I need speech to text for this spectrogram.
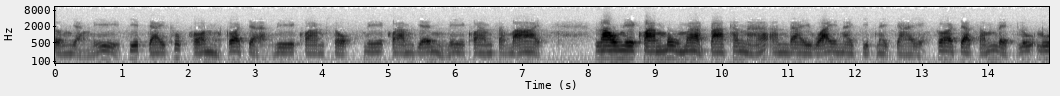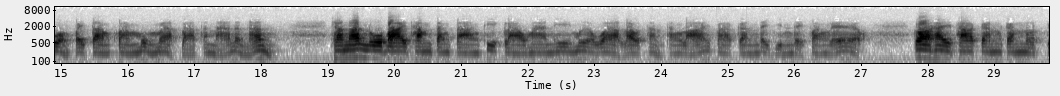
ตนอย่างนี้ จิตใจทุกคนก็จะมีความสุข มีความเย็น มีความสบาย เรามีความมุ่งมา่ปรารถนาอันใดไว้ในจิตในใจ ก็จะสำเร็จลุล่วงไปตามความมุ่งมา่ปรารถนานั้นนั้น ฉะนั้นโอบายธรรมต่าง ๆ ที่กล่าวมานี้เมื่อว่าเราท่านทั้งหลายพากันได้ยินได้ฟังแล้ว ก็ให้พากันกำหนดจ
